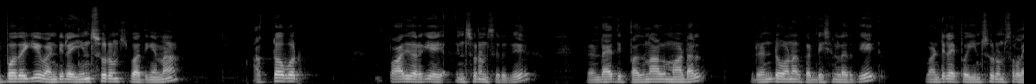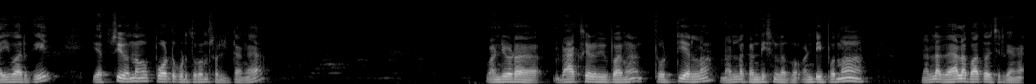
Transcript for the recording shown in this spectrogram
இப்போதைக்கு வண்டியில் இன்சூரன்ஸ் பார்த்திங்கன்னா அக்டோபர் பாதி வரைக்கும் இன்சூரன்ஸ் இருக்குது ரெண்டாயிரத்தி பதினாலு மாடல் ரெண்டு ஓனர் கண்டிஷனில் இருக்குது வண்டியில் இப்போ இன்சூரன்ஸும் லைவாக இருக்குது எஃப்சி வந்து அவங்க போட்டு கொடுத்துருவோன்னு சொல்லிட்டாங்க. வண்டியோட பேக் சைடு போய் பாருங்கள் தொட்டி எல்லாம் நல்ல கண்டிஷனில் இருக்கும். வண்டி இப்போ தான் நல்ல வேலை பார்த்து வச்சுருக்காங்க.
